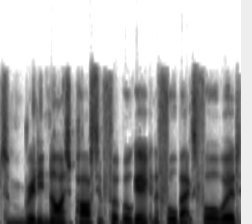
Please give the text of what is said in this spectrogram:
Some really nice passing football, getting the fullbacks forward.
